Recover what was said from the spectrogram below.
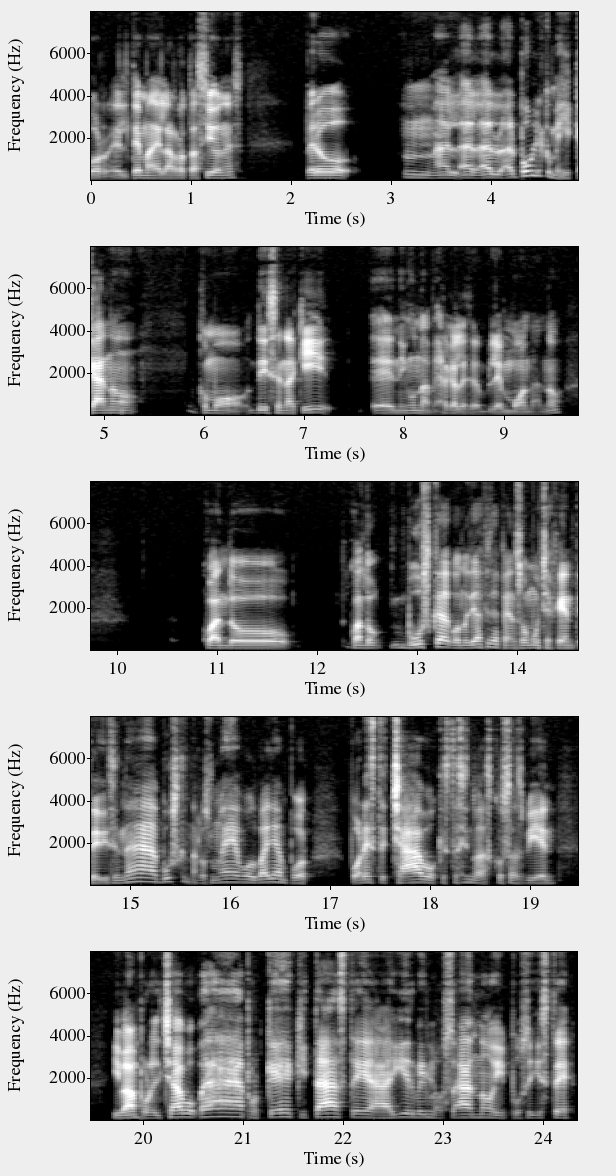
por el tema de las rotaciones, pero mm, al, al, al, público mexicano, como dicen aquí, eh, ninguna verga le, mona, ¿no? Cuando, cuando busca, cuando ya se pensó mucha gente y dicen, ah, buscan a los nuevos, vayan por, por este chavo que está haciendo las cosas bien. Y van por el chavo, ah, ¿por qué quitaste a Irving Lozano y pusiste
